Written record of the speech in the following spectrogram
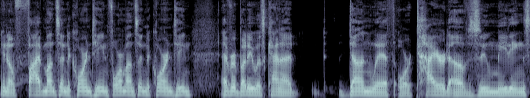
you know 5 months into quarantine 4 months into quarantine everybody was kind of done with or tired of zoom meetings.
